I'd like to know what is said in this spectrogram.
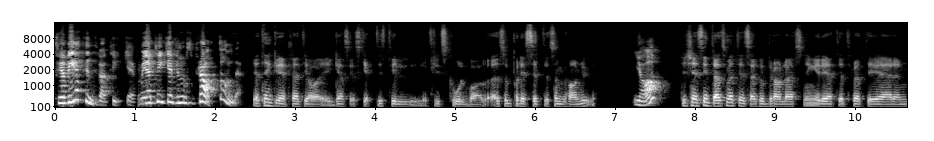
för jag vet inte vad jag tycker. Men jag tycker att vi måste prata om det. Jag tänker egentligen att jag är ganska skeptisk till fritt skolval, alltså på det sättet som vi har nu. Ja. Det känns inte alls som att det är en särskilt bra lösning i det att jag tror att det är en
